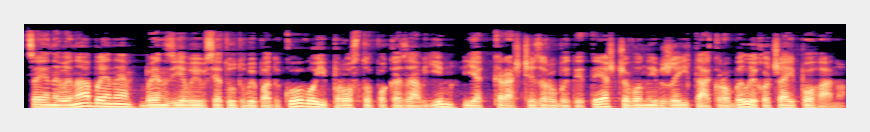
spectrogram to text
Це не вина Бене, Бен з'явився тут випадково і просто показав їм, як краще зробити те, що вони вже і так робили, хоча й погано.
